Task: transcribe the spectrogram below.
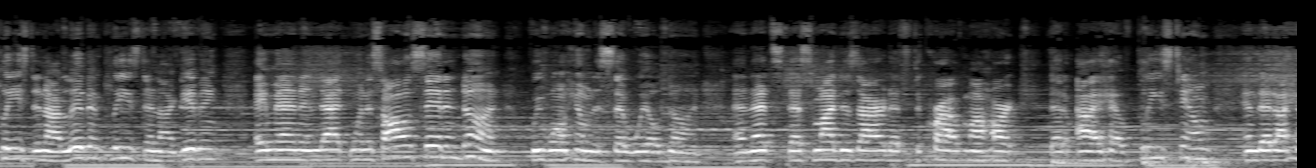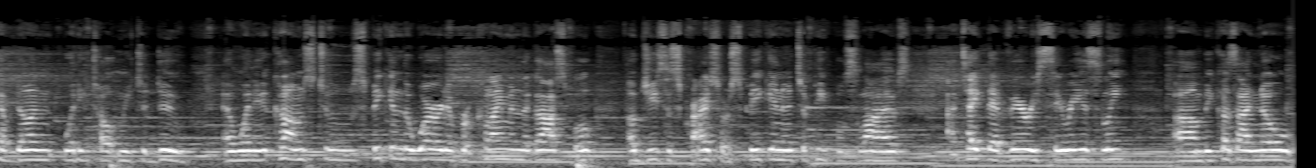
pleased in our living, pleased in our giving. Amen. And that when it's all said and done, we want him to say, well done. And that's that's my desire. That's the cry of my heart that I have pleased him and that I have done what he told me to do. And when it comes to speaking the word and proclaiming the gospel of Jesus Christ or speaking into people's lives, I take that very seriously um, because I know,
